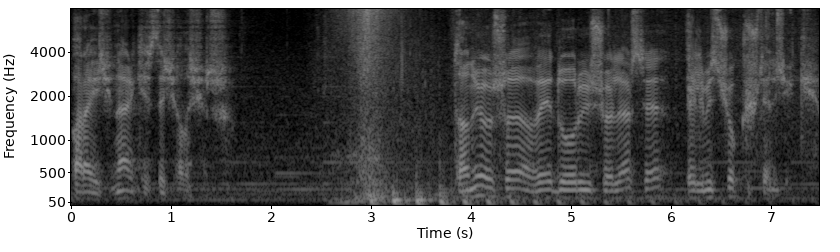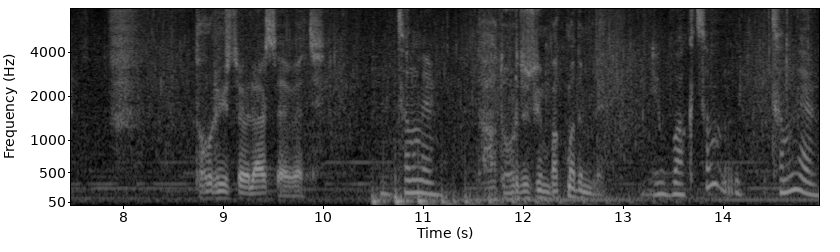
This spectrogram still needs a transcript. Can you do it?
Para için herkes de çalışır. Tanıyorsa ve doğruyu söylerse elimiz çok güçlenecek. Doğruyu söylerse evet. Tanımıyorum. Daha doğru düzgün bakmadım bile. Bir baktım, tanımıyorum.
